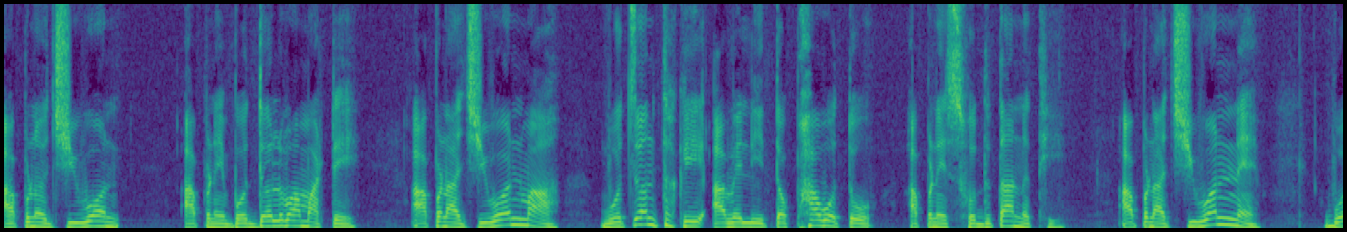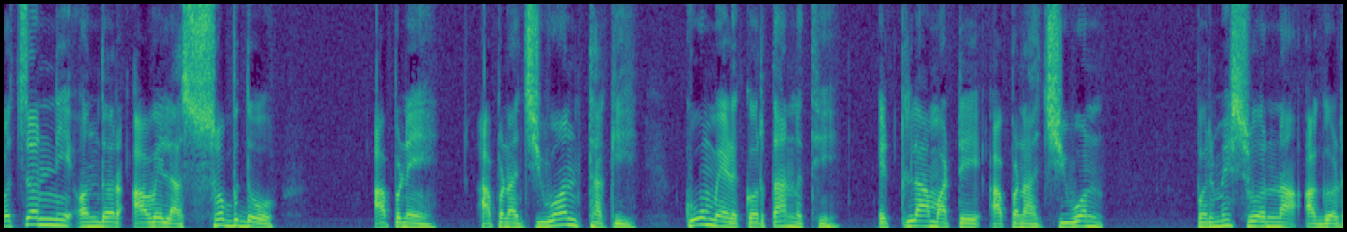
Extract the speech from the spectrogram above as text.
આપણું જીવન આપણે બદલવા માટે, આપણા જીવનમાં વચન થકી આવેલી તફાવતો આપણે શોધતા નથી. આપણા જીવનને વચનની અંદર આવેલા શબ્દો આપણે આપણા જીવન થકી કુમેળ કરતા નથી. એટલા માટે આપણા જીવન પરમેશ્વરના આગળ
